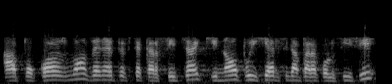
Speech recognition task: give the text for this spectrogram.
από κόσμο, δεν έπεφτε καρφίτσα, κοινό που είχε έρθει να παρακολουθήσει.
